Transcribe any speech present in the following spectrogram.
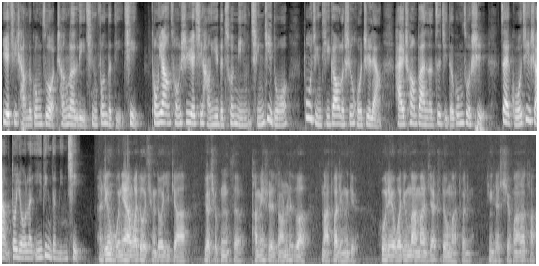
乐器厂的工作成了李庆峰的底气。同样从事乐器行业的村民秦继铎，不仅提高了生活质量，还创办了自己的工作室，在国际上都有了一定的名气。零五年，我到青岛一家乐器公司，他们是专门做马托铃的。后来我就慢慢接触到马托铃，并且喜欢了它，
